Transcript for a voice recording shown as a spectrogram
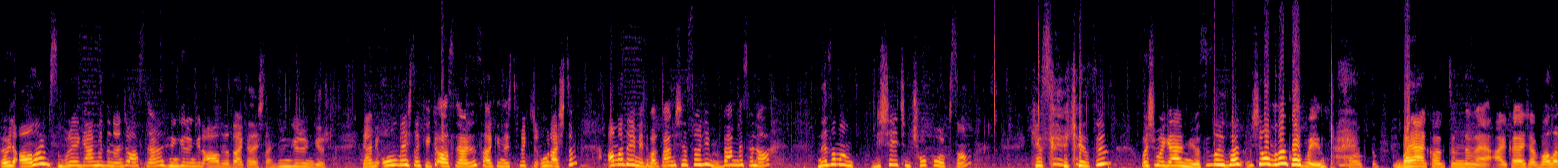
Öyle ağlar mısın? Buraya gelmeden önce Aslı'nın hüngür hüngür ağlıyordu arkadaşlar. Hüngür hüngür. Yani bir 15 dakika Aslı'nı sakinleştirmek için uğraştım. Ama değmedi. Bak ben bir şey söyleyeyim mi? Ben mesela ne zaman bir şey için çok korksam kesin kesin başıma gelmiyor. Siz o yüzden bir şey olmadan korkmayın. korktum. Bayağı korktun değil mi? Arkadaşlar valla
